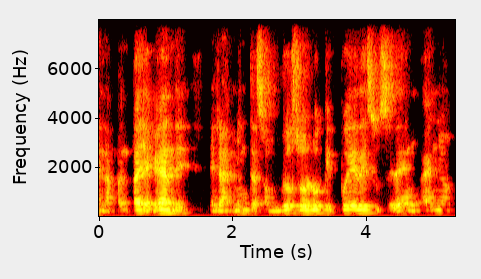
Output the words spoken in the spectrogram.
en la pantalla grande, herramienta asombroso lo que puede suceder en un año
